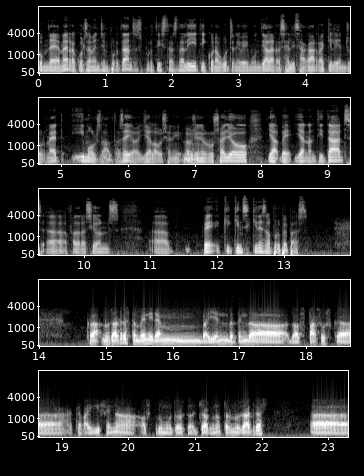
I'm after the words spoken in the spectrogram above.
com dèiem, eh, recolzaments importants, esportistes d'elit i coneguts a nivell mundial, Araceli Sagarra, Kilian Jornet i molts d'altres. Eh? Hi ha l'Eugeni mm. Rosselló, hi ha, bé, hi ha entitats, eh, federacions... Eh, bé, quin, quin és el proper pas? Clar, nosaltres també anirem veient, depèn de, dels passos que, que vagi fent a, els promotors del joc. No? Per nosaltres, eh,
